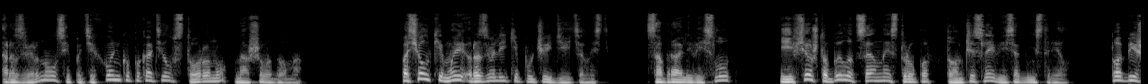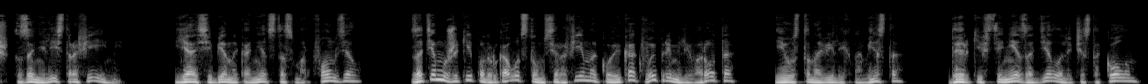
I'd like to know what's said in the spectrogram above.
развернулся и потихоньку покатил в сторону нашего дома. В поселке мы развели кипучую деятельность. Собрали весь лут и все, что было ценное из трупов, в том числе весь огнестрел. То бишь, занялись трофеями. Я себе наконец-то смартфон взял. Затем мужики под руководством Серафима кое-как выпрямили ворота и установили их на место. Дырки в стене заделали чистоколом.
